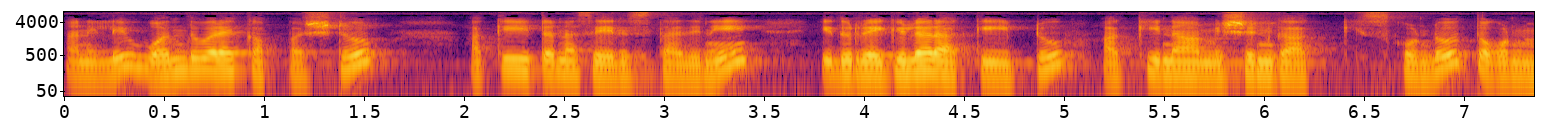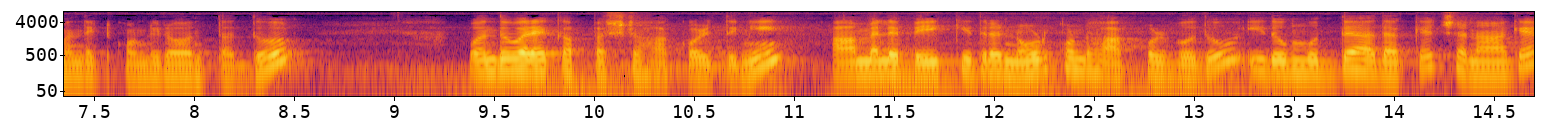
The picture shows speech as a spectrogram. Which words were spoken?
ನಾನಿಲ್ಲಿ ಒಂದೂವರೆ ಕಪ್ಪಷ್ಟು ಅಕ್ಕಿ ಹಿಟ್ಟನ್ನು ಸೇರಿಸ್ತಾ ಇದ್ದೀನಿ. ಇದು ರೆಗ್ಯುಲರ್ ಅಕ್ಕಿ ಹಿಟ್ಟು, ಅಕ್ಕಿನ ಮಿಷಿನ್ಗೆ ಹಾಕಿಸ್ಕೊಂಡು ತೊಗೊಂಡು ಬಂದು ಇಟ್ಕೊಂಡಿರೋವಂಥದ್ದು ಒಂದೂವರೆ ಕಪ್ಪಷ್ಟು ಹಾಕ್ಕೊಳ್ತೀನಿ ಆಮೇಲೆ ಬೇಕಿದ್ರೆ ನೋಡಿಕೊಂಡು ಹಾಕ್ಕೊಳ್ಬೋದು ಇದು ಮುದ್ದೆ ಅದಕ್ಕೆ ಚೆನ್ನಾಗೆ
